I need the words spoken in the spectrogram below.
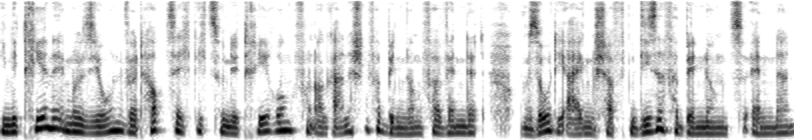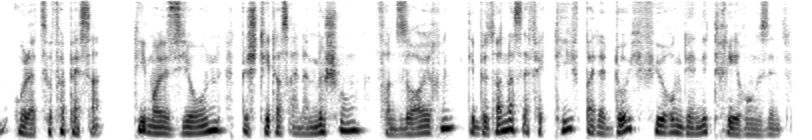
Die nitrierende Emulsion wird hauptsächlich zur Nitrierung von organischen Verbindungen verwendet, um so die Eigenschaften dieser Verbindungen zu ändern oder zu verbessern. Die Emulsion besteht aus einer Mischung von Säuren, die besonders effektiv bei der Durchführung der Nitrierung sind.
